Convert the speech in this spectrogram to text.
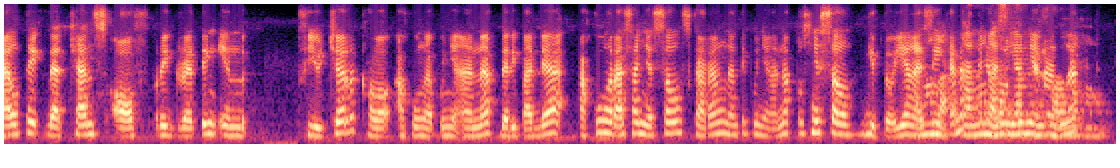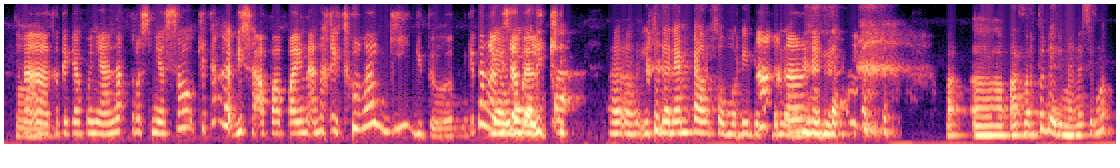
I'll take that chance of regretting in the future kalau aku nggak punya anak daripada aku ngerasa nyesel sekarang nanti punya anak terus nyesel gitu ya nggak sih karena, karena kalau punya anak Uh, ketika punya anak terus nyesel, kita nggak bisa apa-apain anak itu lagi gitu loh. Kita nggak ya, bisa balikin. Uh, uh, itu udah nempel seumur hidup, benar. Pak, uh, partner tuh dari mana sih, Mut?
